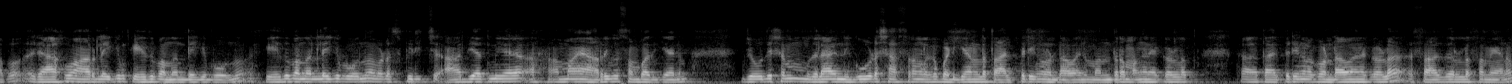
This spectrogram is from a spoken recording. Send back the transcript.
അപ്പോൾ രാഹു ആറിലേക്കും കേതു പന്ത്രണ്ടിലേക്കും പോകുന്നു. കേതു പന്ത്രണ്ടിലേക്ക് പോകുന്നു നമ്മുടെ സ്പിരിച്ച് ആധ്യാത്മികമായ അറിവ് സമ്പാദിക്കാനും ജ്യോതിഷം മുതലായ നിഗൂഢ ശാസ്ത്രങ്ങളൊക്കെ പഠിക്കാനുള്ള താല്പര്യങ്ങൾ ഉണ്ടാവാനും മന്ത്രം അങ്ങനെയൊക്കെയുള്ള താല്പര്യങ്ങളൊക്കെ ഉണ്ടാവാനൊക്കെയുള്ള സാധ്യതയുള്ള സമയമാണ്.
